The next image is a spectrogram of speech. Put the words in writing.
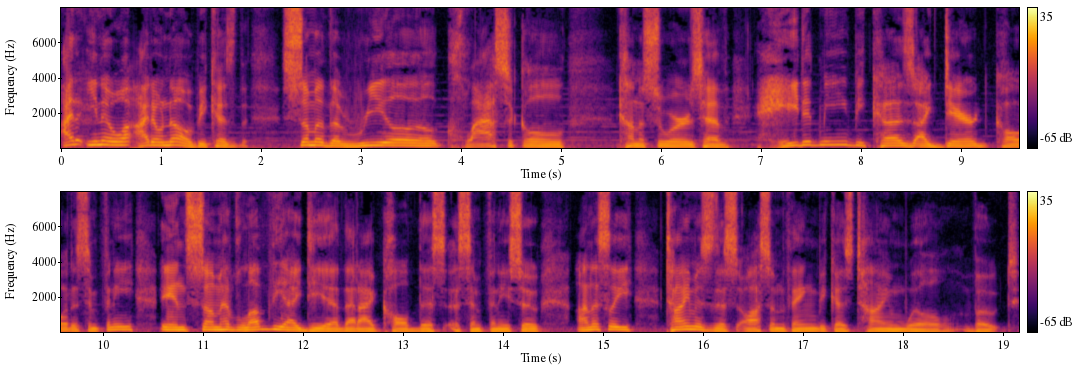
I you know what I don't know because some of the real classical connoisseurs have hated me because I dared call it a symphony, and some have loved the idea that I called this a symphony. So honestly, time is this awesome thing because time will vote,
